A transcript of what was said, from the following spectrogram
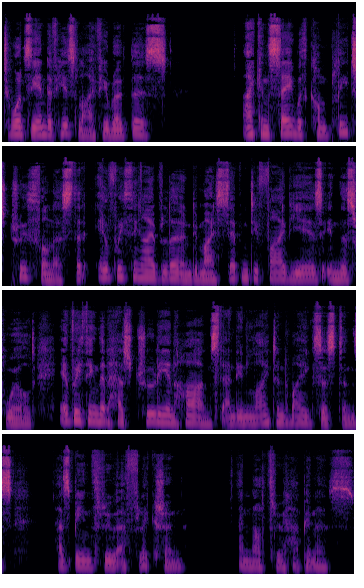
Towards the end of his life, he wrote this I can say with complete truthfulness that everything I've learned in my 75 years in this world, everything that has truly enhanced and enlightened my existence, has been through affliction and not through happiness.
